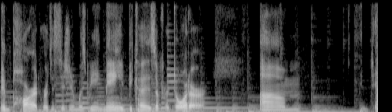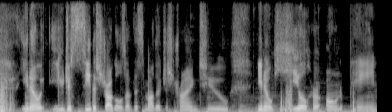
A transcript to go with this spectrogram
in part her decision was being made because of her daughter um you know you just see the struggles of this mother just trying to you know heal her own pain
